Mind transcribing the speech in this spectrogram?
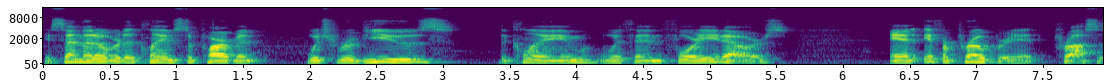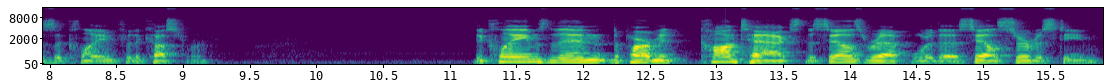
They send that over to the claims department, which reviews the claim within 48 hours and, if appropriate, processes a claim for the customer. The claims then department contacts the sales rep or the sales service team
